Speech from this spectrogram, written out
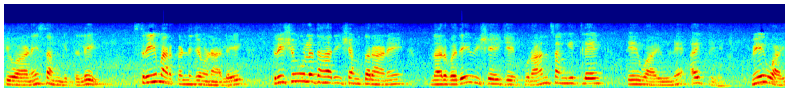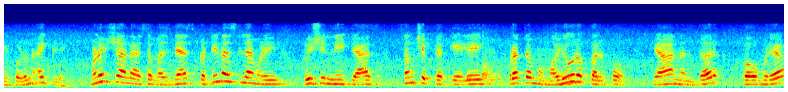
शिवाने सांगितले? श्री मार्कंडजे म्हणाले त्रिशूलधारी शंकराने नर्मदेविषयी जे पुराण सांगितले ते वायूने ऐकले. मी वायूकडून ऐकले. मनुष्याला समजण्यास कठीण असल्यामुळे ऋषींनी त्यास संक्षिप्त केले. प्रथम मयूर कल्प यानंतर कौम्र्य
